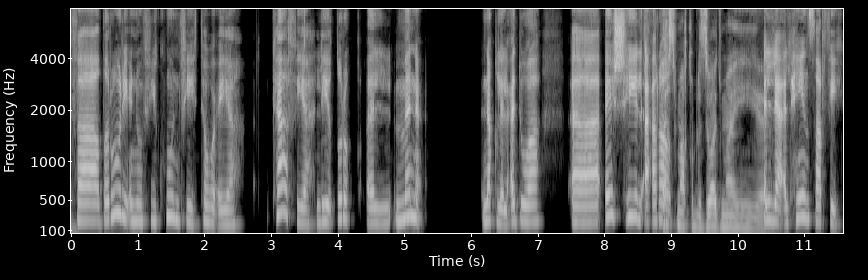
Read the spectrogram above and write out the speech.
فضروري إنه في يكون فيه توعية كافية لطرق المنع نقل العدوى. آه، إيش هي الأعراض؟ بس ما قبل الزواج ما ي... لا الحين صار فيه.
